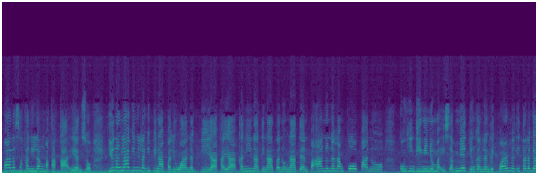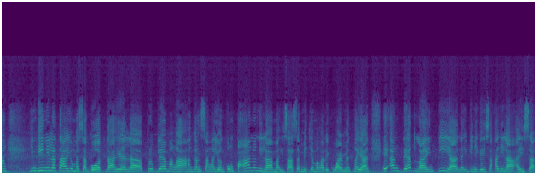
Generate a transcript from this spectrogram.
para sa kanilang makakain. So yun ang lagi nilang ipinapaliwanag, Pia. Kaya kanina tinatanong natin, paano na lang po, paano kung hindi ninyo ma-submit yung kanilang requirement, eh talagang hindi nila tayo masagot sagot dahil uh, problema nga hanggang sa ngayon kung paano nila maisasubmit yung mga requirement na yan, eh ang deadline PIA na ibinigay sa kanila ay sa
